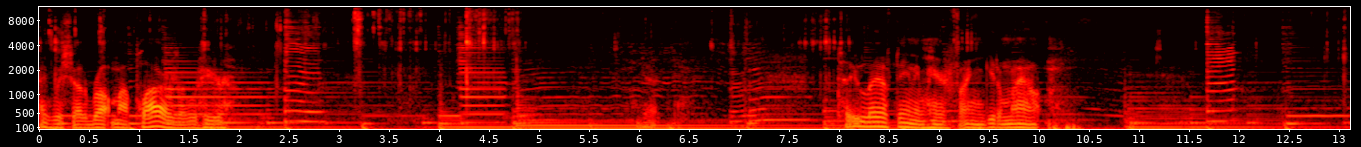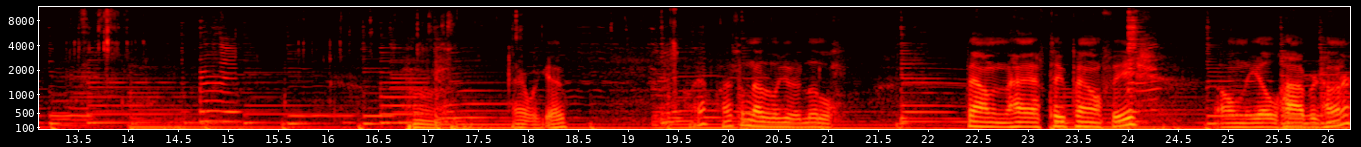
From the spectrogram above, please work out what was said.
I wish I'd have brought my pliers over here. Left in him here if I can get them out. Hmm. There we go. Well, that's another good little pound and a half, two pound fish on the old hybrid hunter.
